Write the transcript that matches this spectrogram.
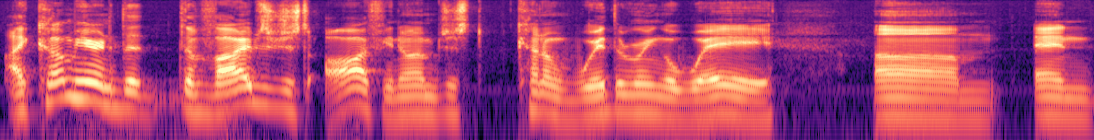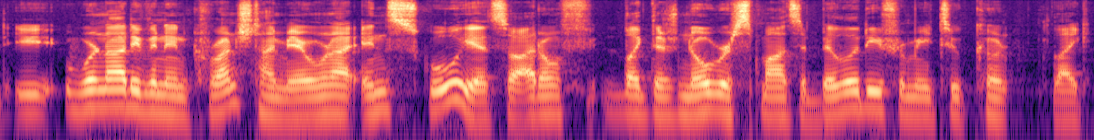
I come here and the the vibes are just off. You know, I'm just kind of withering away um, and we're not even in crunch time yet. We're not in school yet, so I don't f- like. There's no responsibility for me to co- like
